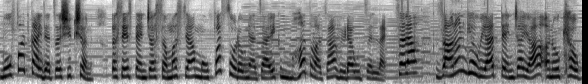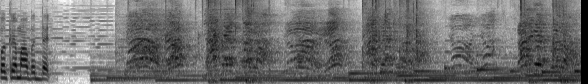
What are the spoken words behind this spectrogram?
मोफत कायद्याचं शिक्षण तसेच त्यांच्या समस्या मोफत सोडवण्याचा एक महत्त्वाचा विडा उचललाय चला जाणून घेऊयात त्यांच्या या अनोख्या उपक्रमाबद्दल Yeah.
